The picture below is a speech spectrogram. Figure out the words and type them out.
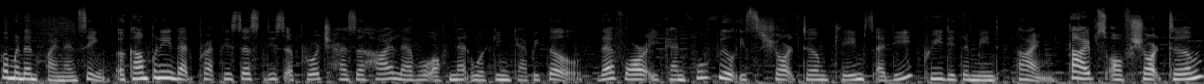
permanent financing. A company that practices this approach has a high level of net working capital. Therefore, it can fulfill its short-term claims at the predetermined time. Types of short-term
